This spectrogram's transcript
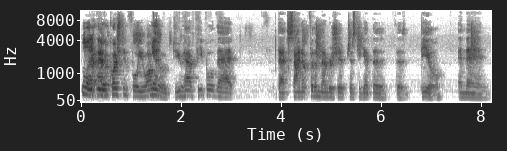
Well, I, I have a question for you. Also, yeah. do you have people that that sign up for the membership just to get the the deal, and then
